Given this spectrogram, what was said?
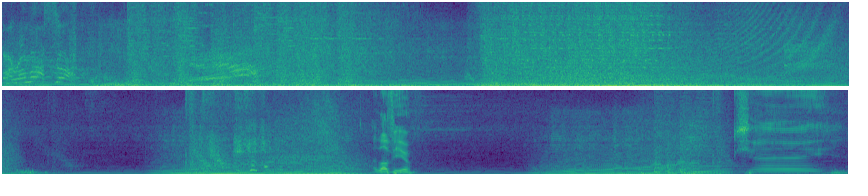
Aramasa! I love you. Okay.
